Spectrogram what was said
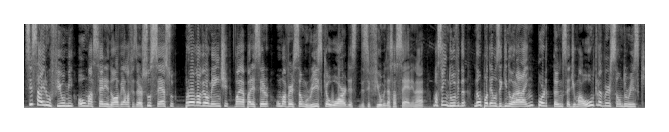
Se sair um filme ou uma série nova e ela fizer sucesso, provavelmente vai aparecer uma versão Risk War desse, desse filme, dessa série, né? Mas sem dúvida, não podemos ignorar a importância de uma outra versão do Risk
